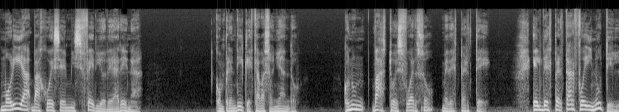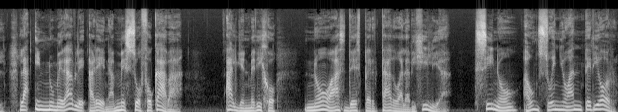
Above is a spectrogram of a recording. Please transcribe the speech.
moría bajo ese hemisferio de arena. Comprendí que estaba soñando. Con un vasto esfuerzo me desperté. El despertar fue inútil. La innumerable arena me sofocaba. Alguien me dijo, no has despertado a la vigilia, sino a un sueño anterior.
